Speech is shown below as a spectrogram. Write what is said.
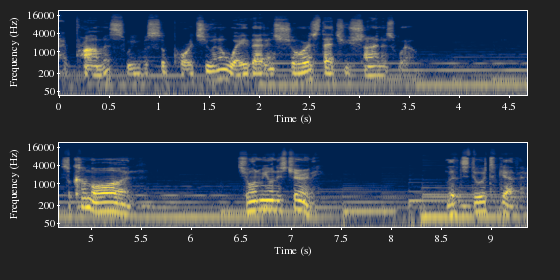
I promise we will support you in a way that ensures that you shine as well. So come on, join me on this journey. Let's do it together.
